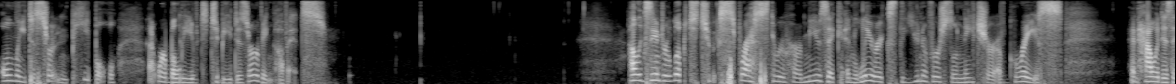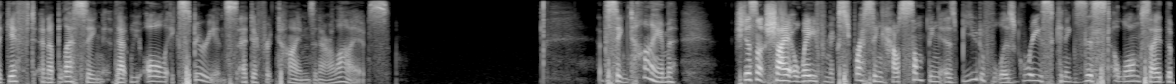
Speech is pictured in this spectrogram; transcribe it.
only to certain people that were believed to be deserving of it. Alexander looked to express through her music and lyrics the universal nature of grace and how it is a gift and a blessing that we all experience at different times in our lives. At the same time, she does not shy away from expressing how something as beautiful as grace can exist alongside the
